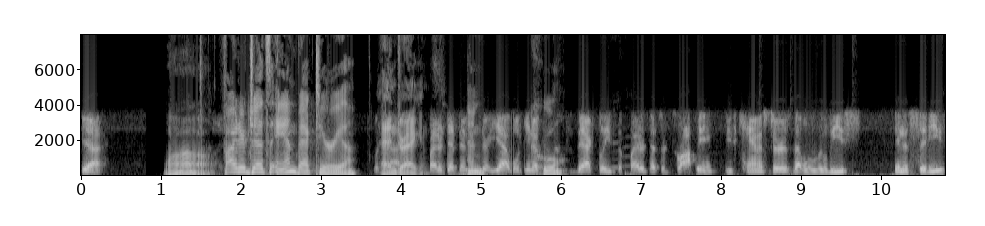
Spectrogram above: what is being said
yeah. Wow. Fighter jets and bacteria. And dragons. Fighter jets and, And- bacteria. Yeah. Well, you know, Cool. they actually, the fighter jets are dropping these canisters that will release in the cities.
